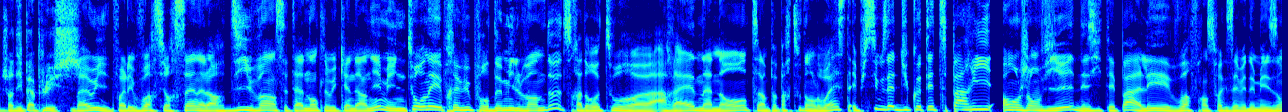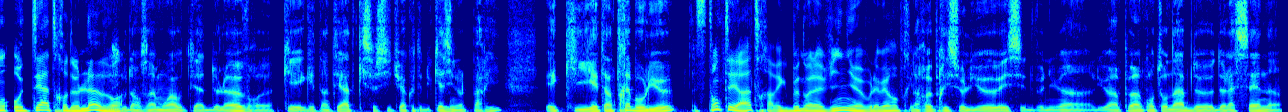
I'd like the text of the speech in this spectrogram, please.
J'en dis pas plus. Bah oui, il faut aller voir sur scène. Alors, Divin, c'était à Nantes le week-end dernier, mais une tournée est prévue pour 2022. Tu seras de retour euh, à Rennes, à Nantes, un peu partout dans l'Ouest. Et puis, si vous êtes du côté de Paris en janvier, n'hésitez pas à aller voir François-Xavier de Maison au Théâtre de l'œuvre. Dans un mois au théâtre de l'œuvre, euh, qui est, qui est un théâtre qui se situe à côté du Casino de Paris et qui est un très beau lieu. C'est en théâtre avec Benoît Lavigne, vous l'avez repris. On a repris ce lieu et c'est devenu un lieu un peu incontournable de, de la scène,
